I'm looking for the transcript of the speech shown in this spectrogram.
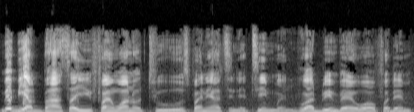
maybe at Barca, you find one or two Spaniards in the team who are doing very well for them.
